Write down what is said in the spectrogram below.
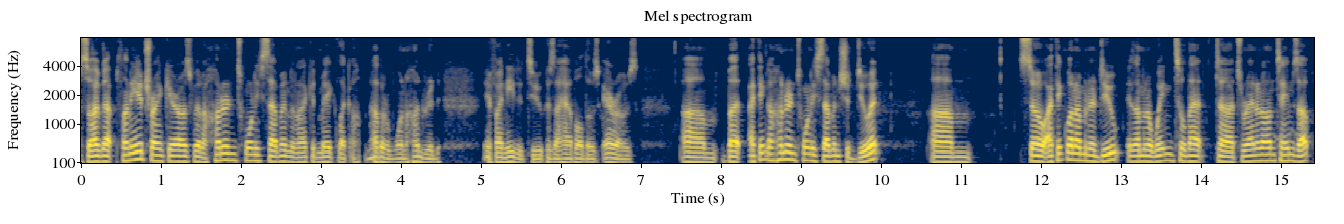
so I've got plenty of trank arrows. We had 127, and I could make like another 100 if I needed to, because I have all those arrows. Um, but I think 127 should do it. Um, so I think what I'm gonna do is I'm gonna wait until that uh, Pteranodon tames up,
